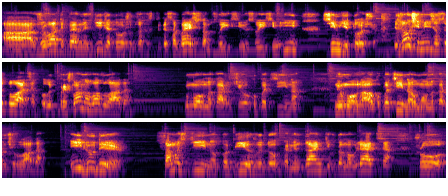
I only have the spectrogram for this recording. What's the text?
а, вживати певних дій для того, щоб захистити себе, там своїх свої сім'ї, сім'ї тощо. І зовсім інша ситуація, коли прийшла нова влада, умовно кажучи, окупаційна, не умовно, а окупаційна, умовно кажучи, влада. І люди самостійно побігли до комендантів, домовляться, що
